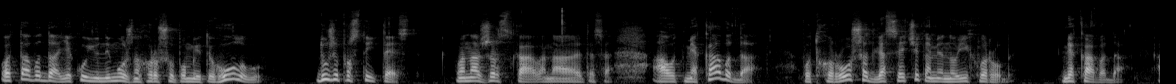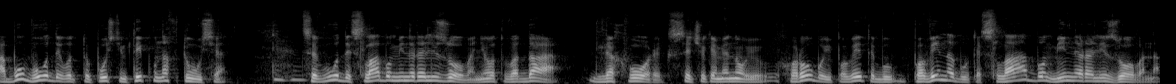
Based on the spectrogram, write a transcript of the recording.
От та вода, якою не можна хорошо помити голову, дуже простий тест. Вона жорстка, вона те са- А от м'яка вода, от хороша для сечокам'яної хвороби. М'яка вода. Або води, от, допустим, типу нафтуся. Це води слабо мінералізовані. От вода для хворих з сечокам'яною хворобою повинна бути слабо мінералізована.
